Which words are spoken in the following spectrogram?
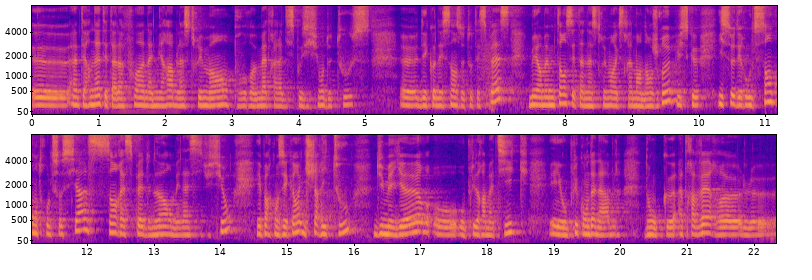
euh, Internet est à la fois un admirable instrument pour mettre à la disposition de tous euh, des connaissances de toute espèce, mais en même temps c'est un instrument extrêmement dangereux puisqu'il se déroule sans contrôle social, sans respect de normes et d'institutions, et par conséquent il charrie tout, du meilleur au, plus dramatique et au plus condamnable. Donc euh, à travers, euh,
